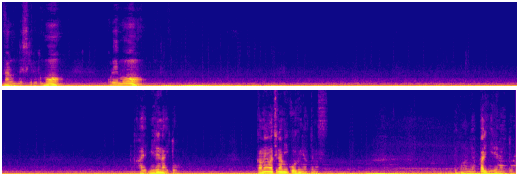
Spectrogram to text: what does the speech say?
なるんですけれども、これも、はい、見れないと。画面はちなみにこういう風になってます。で、このようにやっぱり見れないと。で、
